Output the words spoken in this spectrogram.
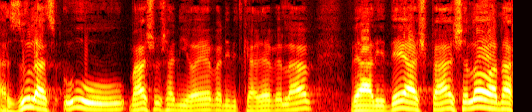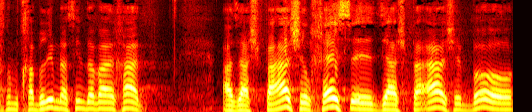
הזולס הוא משהו שאני אוהב, אני מתקרב אליו, ועל ידי ההשפעה שלו אנחנו מתחברים לשים דבר אחד. אז ההשפעה של חסד זה השפעה שבו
